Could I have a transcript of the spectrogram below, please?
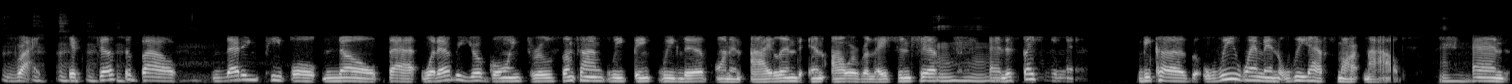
Right. It's just about letting people know that whatever you're going through, sometimes we think we live on an island in our relationship, Mhm. and especially men, because we women, we have smart mouths. Mhm. And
